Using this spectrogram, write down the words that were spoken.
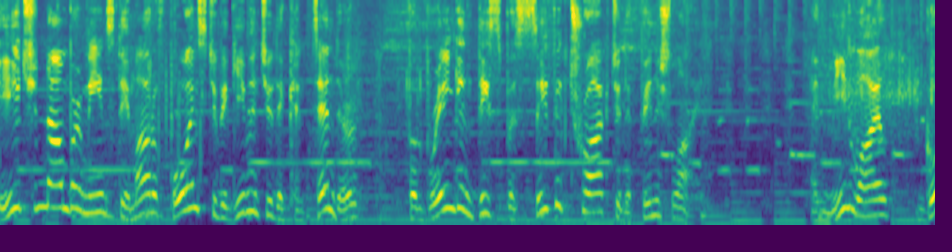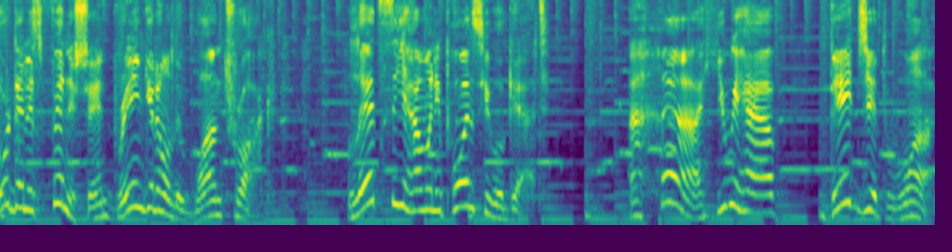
Each number means the amount of points to be given to the contender for bringing this specific truck to the finish line. And meanwhile, Gordon is finishing bringing only one truck. Let's see how many points he will get. Aha, here we have digit 1.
